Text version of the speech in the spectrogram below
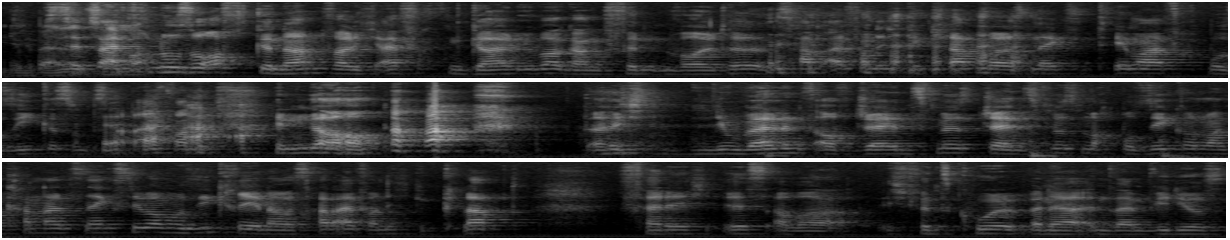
ich habe es jetzt einfach nur so oft genannt, weil ich einfach einen geilen Übergang finden wollte. Es hat einfach nicht geklappt, weil das nächste Thema einfach Musik ist und es hat einfach nicht hingehauen. Da ich New Balance auf Jaden Smith. Jaden Smith macht Musik und man kann als nächstes über Musik reden, aber es hat einfach nicht geklappt. Fertig ist, aber ich finde es cool, wenn er in seinen Videos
